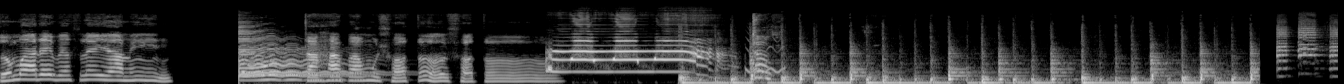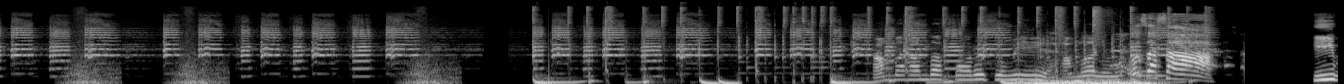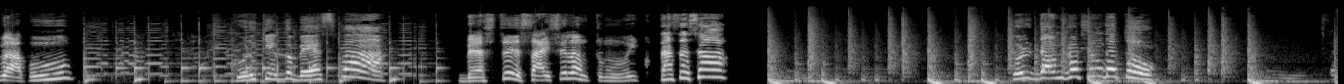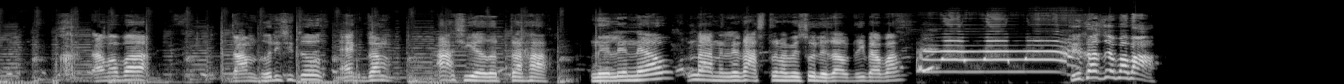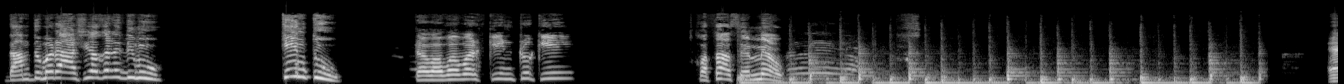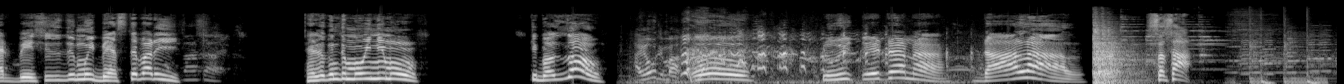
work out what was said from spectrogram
তোমারে বেসলে আমি তাহা পামু শত শত। হাম্বা হাম্বা করো তুমি হাম্বারি মতো ও চাচা। কি বাপু? গরু কি একগো বেসপা ব্যস্ত চাইছিলাম তুমি। তা চাচা তোর দাম রাখছেন কত তা? বাবা দাম ধরেছি তো একদম আশি হাজার টাকা। নেলে নেও না নেলে রাস্তা নামে চলে যাও দি বাবা। ঠিক আছে বাবা। দাম তোমার আশি হাজারে দিমু। কিন্তু তা বাবা আবার কিন্তু কি? কথা আছে মেও এর বেশি যদি মুই বেচতে পারি তাহলে কিন্তু মুই নিমু। কি বুঝছ? ও তুই কেটা না দালাল। চাচা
